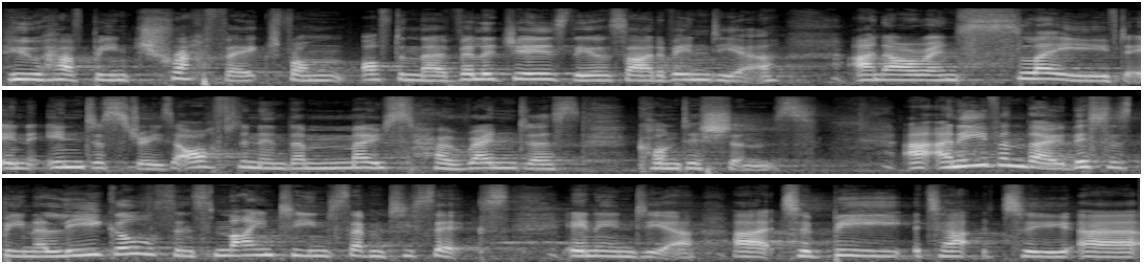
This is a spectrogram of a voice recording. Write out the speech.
who have been trafficked from often their villages, the other side of India, and are enslaved in industries, often in the most horrendous conditions. Uh, and even though this has been illegal since 1976 in India uh, to, be, to, to uh,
